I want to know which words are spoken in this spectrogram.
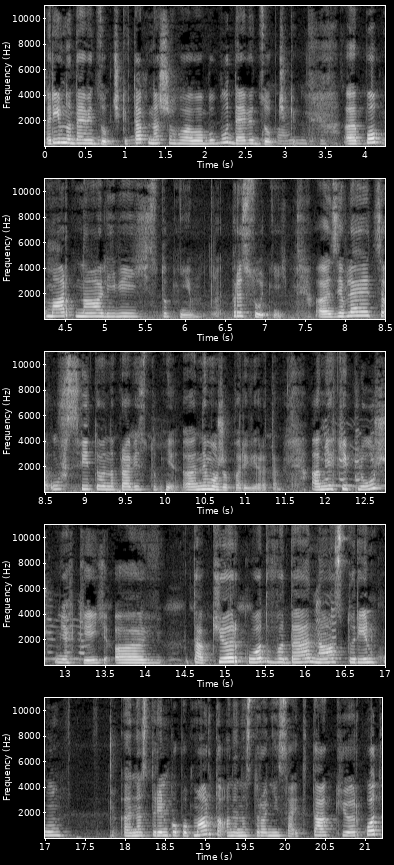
рівно 9 зубчиків. Так, нашого лабубу 9 зубчиків. Е, Поп-март на лівій ступні присутній. Е, З'являється у світло на правій ступні. Е, Не можу перевірити. Е, М'який плюш, м'який. Так, QR-код веде на сторінку. На сторінку Попмарту, а не на сторонній сайт. Так, QR-код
